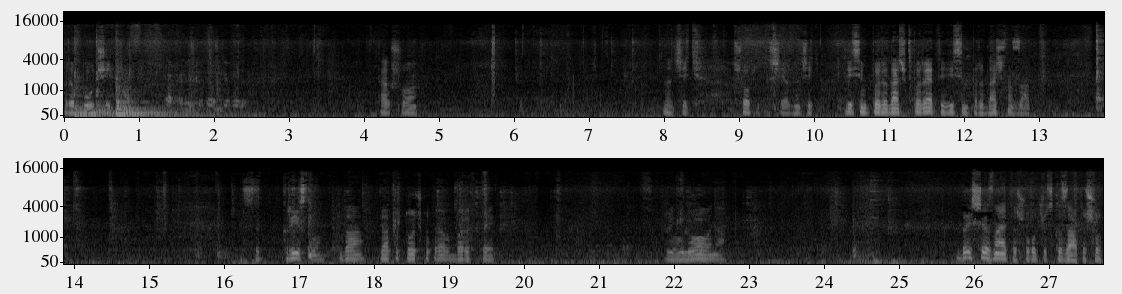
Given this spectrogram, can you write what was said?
крепучі. Так що, значить, що тут ще? Значить, 8 передач вперед і 8 передач назад. С- Крісло, да, п'яту точку треба берегти. Регульована. Да і ще знаєте, що хочу сказати, що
